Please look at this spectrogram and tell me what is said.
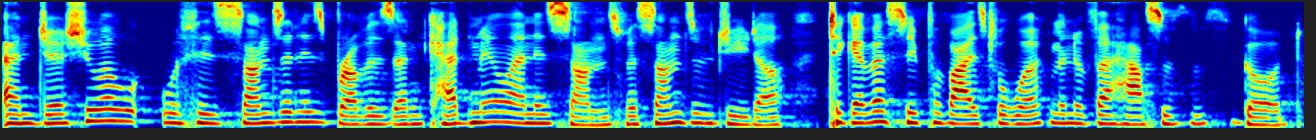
and Jeshua with his sons and his brothers, and Kadmiel and his sons, the sons of Judah, together supervised the workmen of the house of God,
